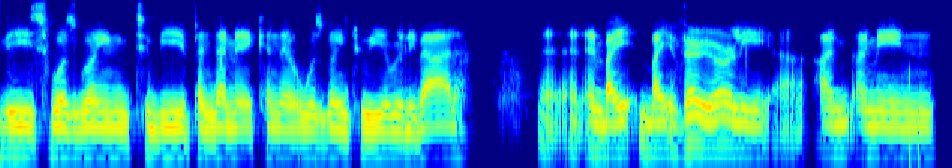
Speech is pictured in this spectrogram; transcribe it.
this was going to be a pandemic and it was going to be really bad. And, and by, by very early, uh, I, I mean,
